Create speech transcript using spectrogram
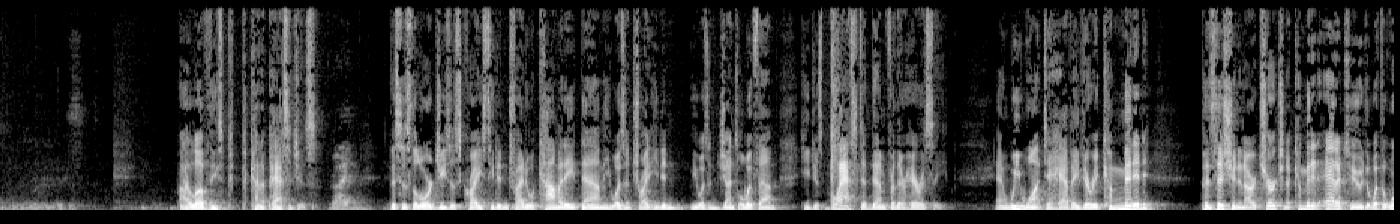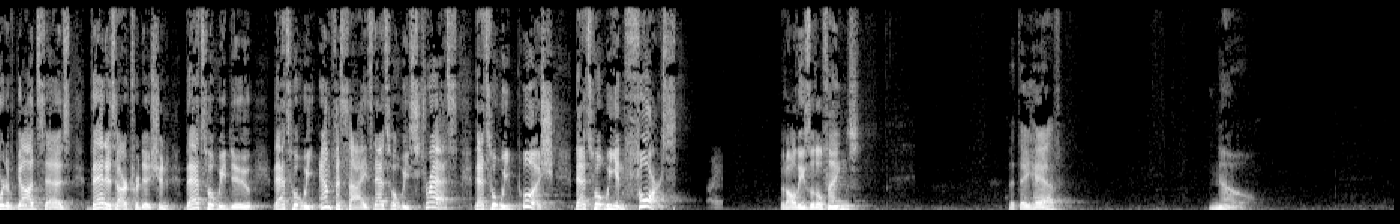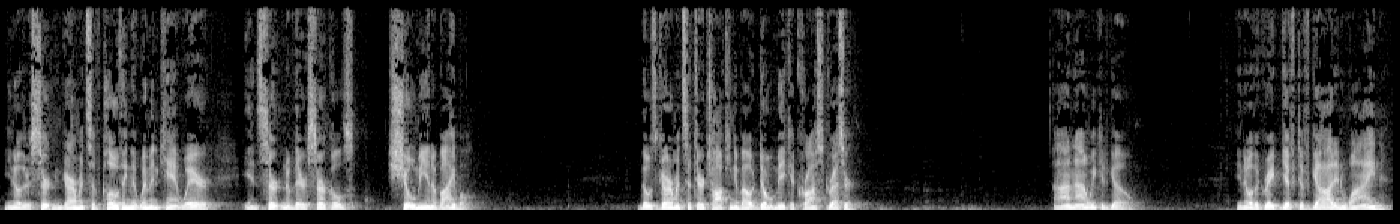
I love these p- kind of passages. Right. This is the Lord Jesus Christ. He didn't try to accommodate them. He wasn't try, he didn't he wasn't gentle with them. He just blasted them for their heresy. And we want to have a very committed position in our church and a committed attitude that what the Word of God says, that is our tradition. That's what we do. That's what we emphasize. That's what we stress. That's what we push. That's what we enforce. But all these little things, that they have? No. You know, there's certain garments of clothing that women can't wear in certain of their circles. Show me in a Bible. Those garments that they're talking about don't make a cross dresser. On and on we could go. You know, the great gift of God in wine,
